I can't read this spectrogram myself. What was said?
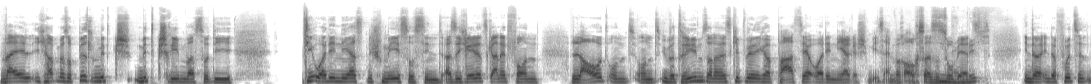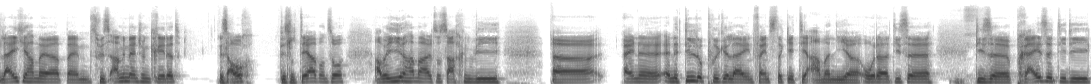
weil ich habe mir so ein bisschen mitgesch mitgeschrieben, was so die, die ordinärsten Schmähs so sind. Also ich rede jetzt gar nicht von laut und, und übertrieben, sondern es gibt wirklich ein paar sehr ordinäre Schmähs einfach auch so. Also so wie jetzt in der, in der 14. Leiche haben wir ja beim Swiss Army Man schon geredet. Ist auch ein bisschen derb und so. Aber hier haben wir also Sachen wie äh, eine, eine Dildo-Prügelei in feinster GTA-Manier oder diese, diese Preise, die die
